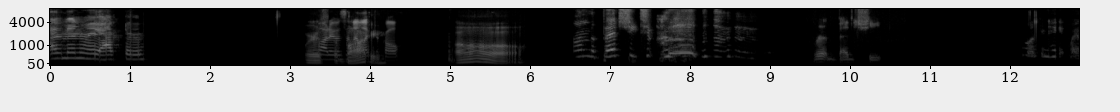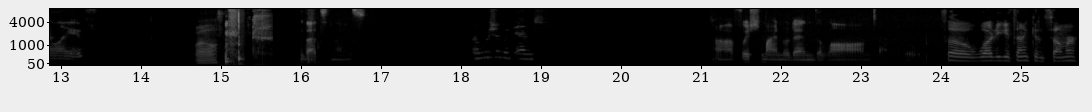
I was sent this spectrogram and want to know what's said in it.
I'm in reactor. Where's Thought it the was an electrical. Oh. On the bed sheet too. Rip bed sheet. fucking hate my life. Well, That's nice. I wish it would end. Uh, I wish mine would end a long time ago. So, what are you thinking, Summer?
